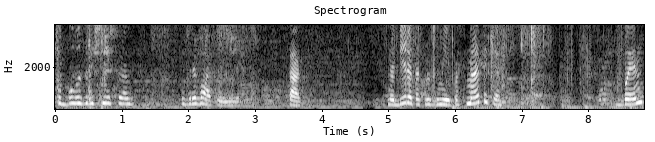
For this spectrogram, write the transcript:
щоб було зручніше підривати її. Так. Набір, я так розумію, косметики. Бинт.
